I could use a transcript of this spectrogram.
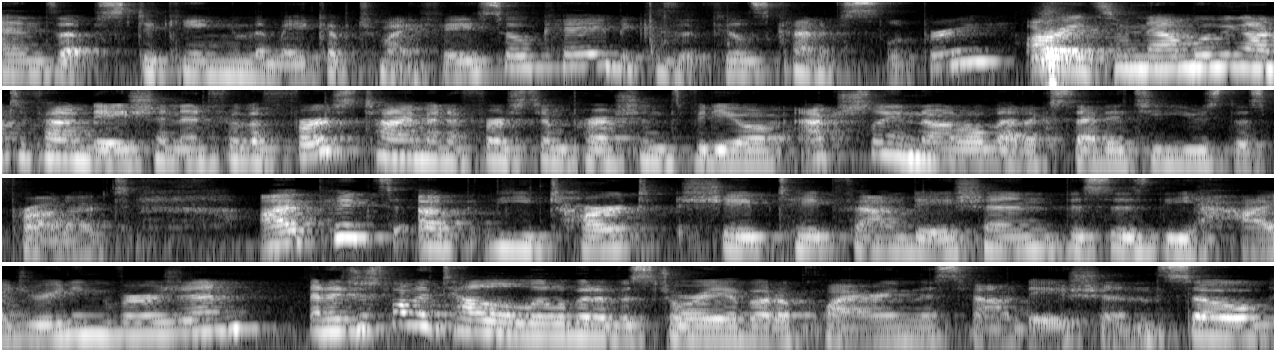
ends up sticking the makeup to my face okay because it feels kind of slippery. All right, so now moving on to foundation. And for the first time in a first impressions video, I'm actually not all that excited to use this product. I picked up the Tarte Shape Tape Foundation. This is the hydrating version. And I just want to tell a little bit of a story about acquiring this foundation. So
